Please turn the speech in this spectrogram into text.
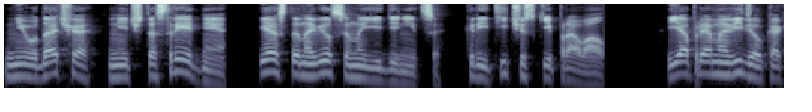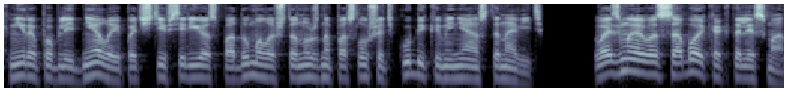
неудача, нечто среднее, и остановился на единице. Критический провал. Я прямо видел, как Мира побледнела и почти всерьез подумала, что нужно послушать кубик и меня остановить. Возьму его с собой как талисман.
